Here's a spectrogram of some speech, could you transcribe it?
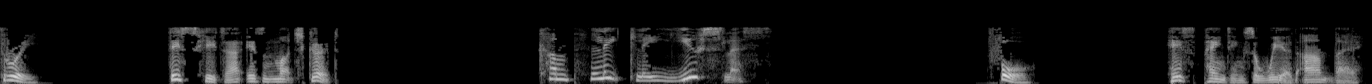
3, This heater isn't much good. Completely useless. 4, His paintings are weird, aren't they?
